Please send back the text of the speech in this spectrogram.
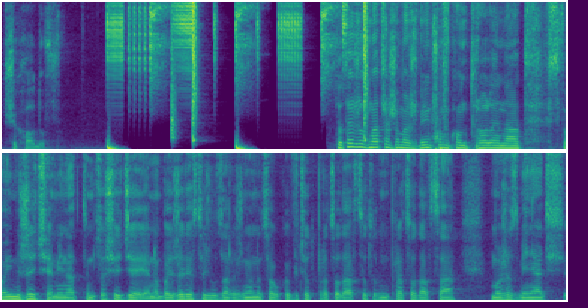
przychodów. To też oznacza, że masz większą kontrolę nad swoim życiem i nad tym, co się dzieje. No bo jeżeli jesteś uzależniony całkowicie od pracodawcy, to ten pracodawca może zmieniać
